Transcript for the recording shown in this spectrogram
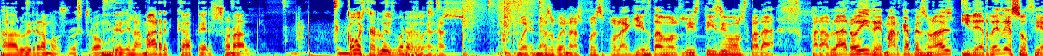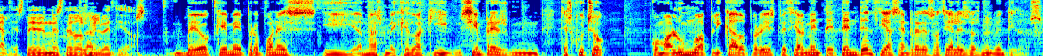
a Luis Ramos, nuestro hombre de la marca personal. ¿Cómo estás, Luis? Buenas noches. Buenas, buenas. Pues por aquí estamos listísimos para, para hablar hoy de marca personal y de redes sociales en este 2022. Veo que me propones, y además me quedo aquí, siempre mm, te escucho como alumno aplicado, pero hoy especialmente, tendencias en redes sociales 2022.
